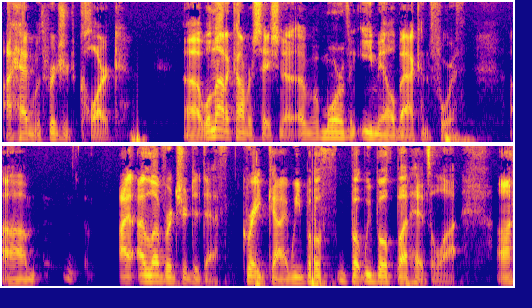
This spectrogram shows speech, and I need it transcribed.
I had with Richard Clark. Uh, well, not a conversation, a, a, more of an email back and forth. Um, I, I, love Richard to death. Great guy. We both, but we both butt heads a lot on,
